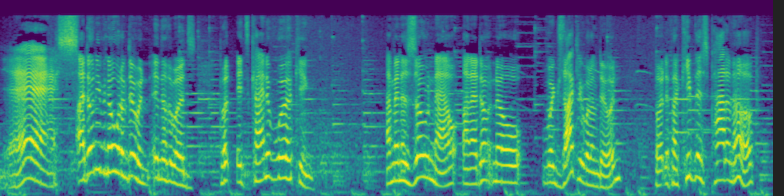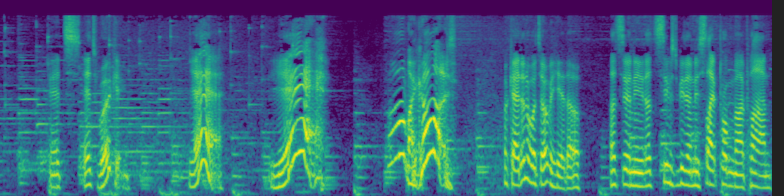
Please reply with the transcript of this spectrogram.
Yes. I don't even know what I'm doing, in other words. But it's kind of working. I'm in a zone now, and I don't know exactly what I'm doing. But if I keep this pattern up, it's it's working. Yeah. Yeah. Oh my god. Okay, I don't know what's over here though. That's the only, that seems to be the only slight problem I plan.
